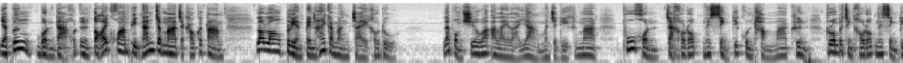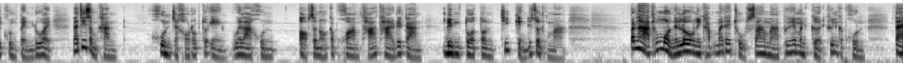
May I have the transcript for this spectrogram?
อย่าเพิ่งบ่นด่าคนอื่น ต่อให้ความผิดนั้นจะมาจากเขาก็ตาม เราลองเปลี่ยนเป็นให้กำลังใจเขาดู และผมเชื่อว่าอะไรหลายอย่างมันจะดีขึ้นมาก ผู้คนจะเคารพในสิ่งที่คุณทำมากขึ้น รวมไปถึงเคารพในสิ่งที่คุณเป็นด้วย และที่สำคัญ คุณจะเคารพตัวเอง เวลาคุณตอบสนองกับความท้าทายด้วยการดึงตัวตนที่เก่งที่สุดออกมา ปัญหาทั้งหมดในโลกนี้ครับไม่ได้ถูกสร้างมาเพื่อให้มันเกิดขึ้นกับคุณ แต่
